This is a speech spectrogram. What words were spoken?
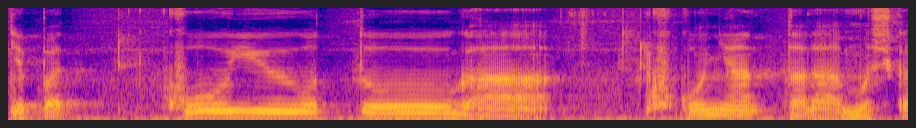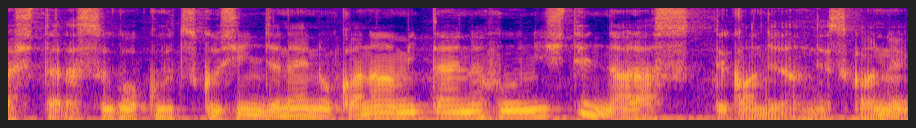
やっぱこういう音がここにあったらもしかしたらすごく美しいんじゃないのかなみたいな風にして鳴らすって感じなんですかね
